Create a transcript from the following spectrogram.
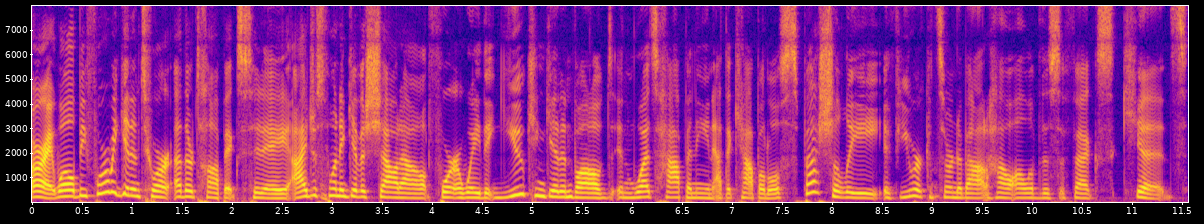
All right. Well, before we get into our other topics today, I just want to give a shout out for a way that you can get involved in what's happening at the Capitol, especially if you are concerned about how all of this affects kids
